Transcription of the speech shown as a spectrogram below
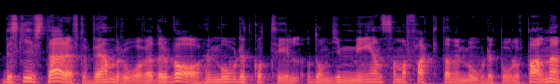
beskrivs därefter vem Råvedder var, hur mordet gått till och de gemensamma fakta med mordet på Olof Palme.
